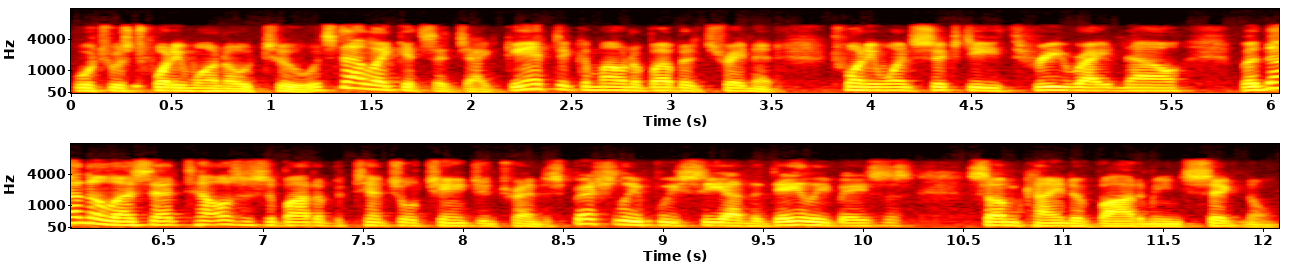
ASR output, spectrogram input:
which was 2102. It's not like it's a gigantic amount above it. It's trading at 2163 right now, but nonetheless, that tells us about a potential change in trend, especially if we see on the daily basis some kind of bottoming signal.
